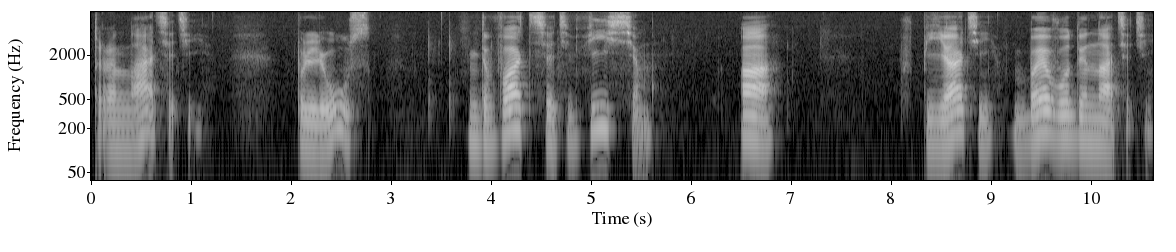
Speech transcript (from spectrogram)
тринадцятій. Плюс 28а в п'ятій, b в одинадцятій.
